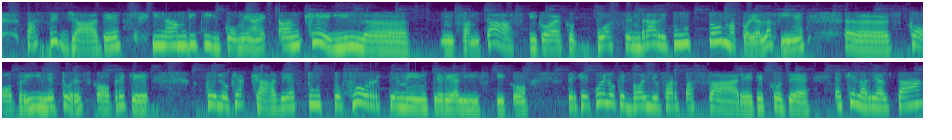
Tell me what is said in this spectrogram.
passeggiate in ambiti come anche il fantastico, ecco, può sembrare tutto, ma poi alla fine uh, scopri, il lettore scopre che quello che accade è tutto fortemente realistico, perché quello che voglio far passare, che cos'è? È che la realtà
